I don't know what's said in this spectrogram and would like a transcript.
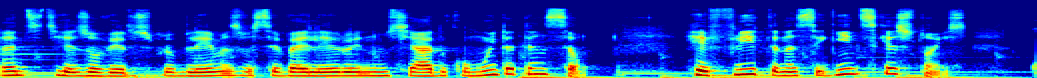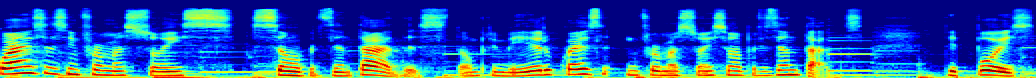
antes de resolver os problemas, você vai ler o enunciado com muita atenção. Reflita nas seguintes questões. Quais as informações são apresentadas? Então, primeiro, quais informações são apresentadas? Depois,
